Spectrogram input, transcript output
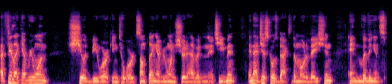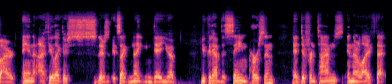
I feel like everyone should be working towards something. Everyone should have an achievement. And that just goes back to the motivation and living inspired. And I feel like there's, there's, it's like night and day. You have, you could have the same person at different times in their life that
